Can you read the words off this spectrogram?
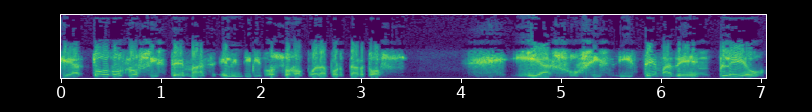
que a todos los sistemas el individuo solo puede aportar dos y a su sistema de empleo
